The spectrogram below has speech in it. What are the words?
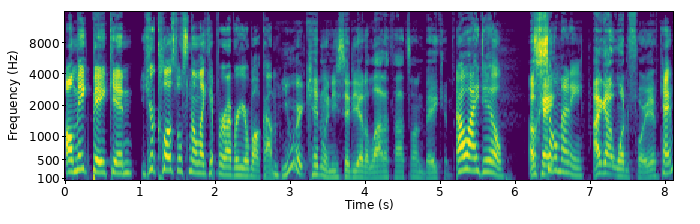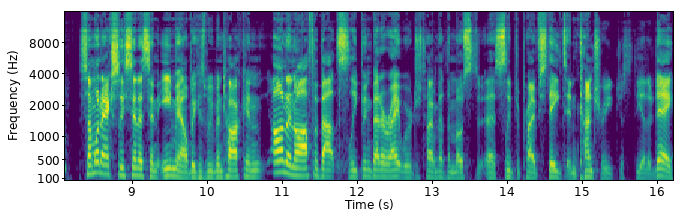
I'll make bacon. Your clothes will smell like it forever. You're welcome. you weren't kidding when you said you had a lot of thoughts on bacon. Oh, I do. Okay. So many. I got one for you. Okay. Someone actually sent us an email because we've been talking on and off about sleeping better, right? We were just talking about the most uh, sleep deprived states in country just the other day.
